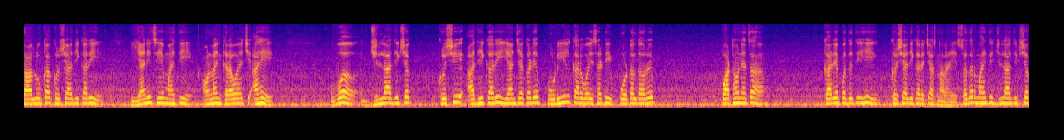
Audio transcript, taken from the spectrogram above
तालुका कृषी अधिकारी यांनीच ही माहिती ऑनलाईन करावयाची आहे व जिल्हा अधीक्षक कृषी अधिकारी यांच्याकडे पुढील कारवाईसाठी पोर्टलद्वारे पाठवण्याचा कार्यपद्धती ही कृषी अधिकाऱ्याची असणार आहे. सदर माहिती जिल्हा अधीक्षक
